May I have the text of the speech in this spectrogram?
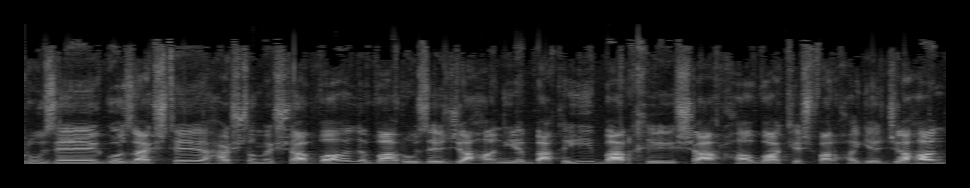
روز گذشته هشتم شوال و روز جهانی بقی برخی شهرها و کشورهای جهان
